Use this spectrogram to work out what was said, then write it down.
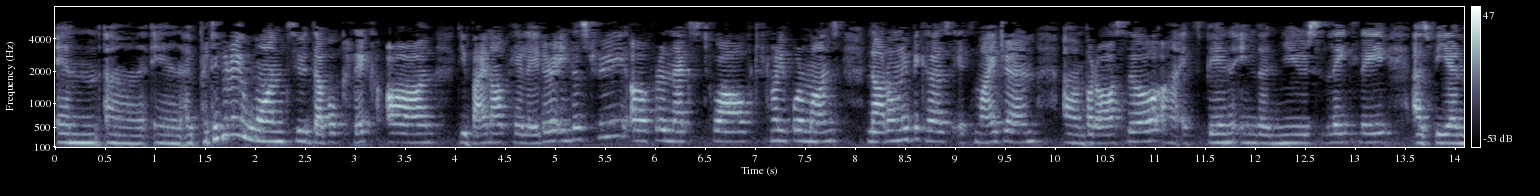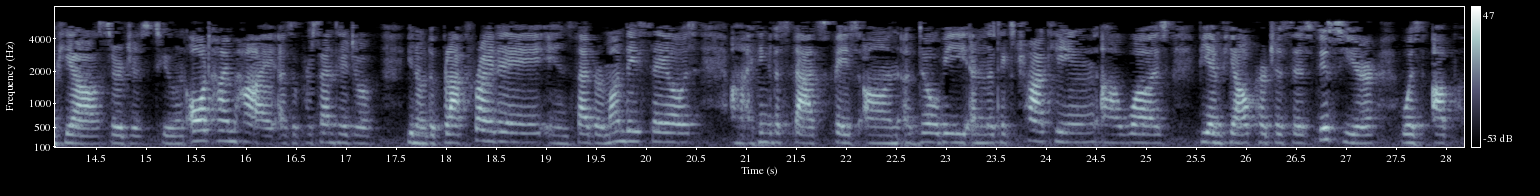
and uh, and I particularly want to double click on the buy now pay later industry uh, for the next 12 to 24 months. Not only because it's my gem, um, but also uh, it's been in the news lately as BNPL surges to an all-time high as a percentage of you know the Black Friday and Cyber Monday sales. Uh, I think the stats based on Adobe Analytics tracking uh, was BNPL purchases this year was up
